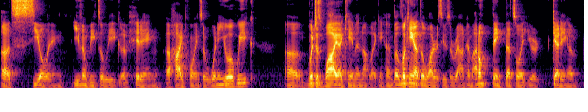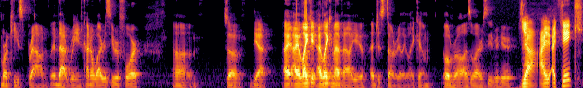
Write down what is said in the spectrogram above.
a ceiling, even week to week, of hitting a high points or winning you a week, um, which is why I came in not liking him. But looking at the wide receivers around him, I don't think that's what you're getting a Marquise Brown in that range kind of wide receiver for. Um, so yeah, I, I like it. I like him at value. I just don't really like him overall as a wide receiver here. Yeah, I, I think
